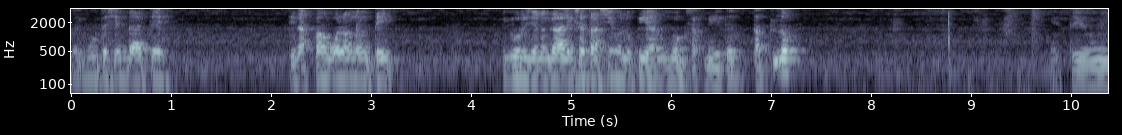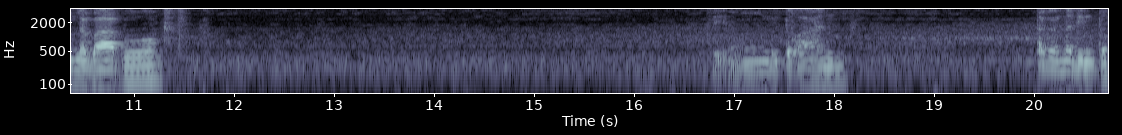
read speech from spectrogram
May butas yan dati. Tinakpan ko lang ng tape. Siguro dyan ang galing sa taas yung alupihan bumagsak dito. Tatlo. Ito yung lababo. Yung lutuan. Tagal na din to.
